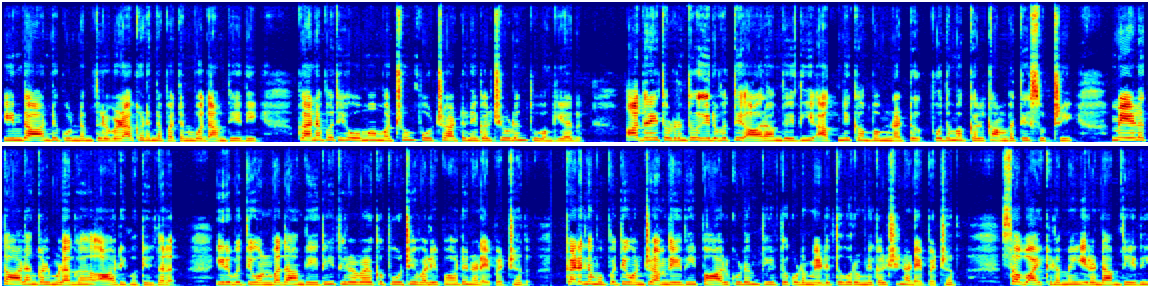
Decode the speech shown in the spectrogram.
இந்த ஆண்டு குண்டம் திருவிழா கடந்த பத்தொன்பதாம் தேதி கணபதி ஹோமம் மற்றும் பூச்சாட்டு நிகழ்ச்சியுடன் துவங்கியது. அதனைத் தொடர்ந்து இருபத்தி ஆறாம் தேதி அக்னி கம்பம் நட்டு பொதுமக்கள் கம்பத்தை சுற்றி மேள தாளங்கள் முழங்க ஆடி மகிழ்ந்தனர். இருபத்தி ஒன்பதாம் தேதி திருவிளக்கு பூஜை வழிபாடு நடைபெற்றது. கடந்த முப்பத்தி ஒன்றாம் தேதி பால்குடம் தீர்த்துக்குடம் எடுத்து வரும் நிகழ்ச்சி நடைபெற்றது. செவ்வாய்க்கிழமை இரண்டாம் தேதி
